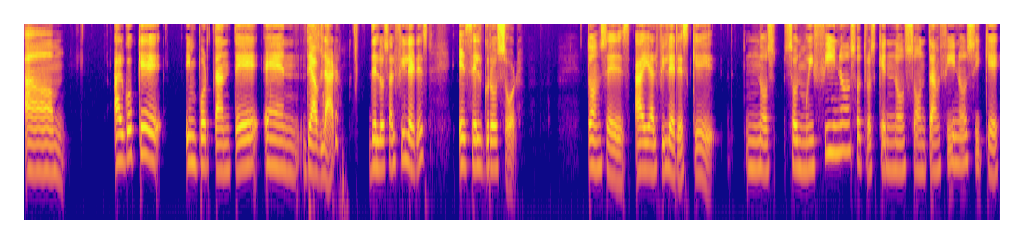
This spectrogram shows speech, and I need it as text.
Algo que importante en, de hablar de los alfileres es el grosor. Entonces, hay alfileres que no son muy finos, otros que no son tan finos y que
